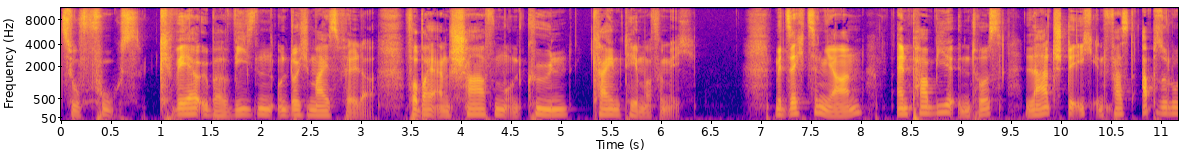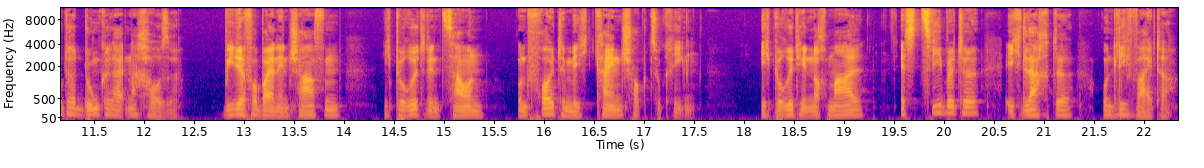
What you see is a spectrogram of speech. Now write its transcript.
zu Fuß, quer über Wiesen und durch Maisfelder, vorbei an Schafen und Kühen, kein Thema für mich. Mit 16 Jahren, ein paar Bierintus, latschte ich in fast absoluter Dunkelheit nach Hause. Wieder vorbei an den Schafen, ich berührte den Zaun und freute mich, keinen Schock zu kriegen. Ich berührte ihn nochmal, es zwiebelte, ich lachte und lief weiter.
